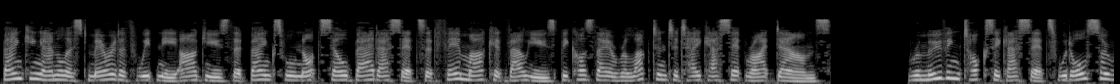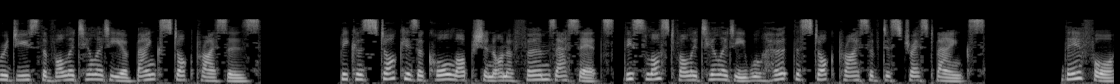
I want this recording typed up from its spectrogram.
Banking analyst Meredith Whitney argues that banks will not sell bad assets at fair market values because they are reluctant to take asset write-downs. Removing toxic assets would also reduce the volatility of bank stock prices. Because stock is a call option on a firm's assets, this lost volatility will hurt the stock price of distressed banks. Therefore,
